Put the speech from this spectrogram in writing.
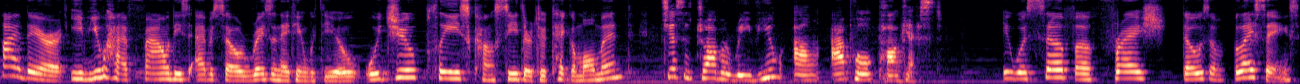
Hi there. If you have found this episode resonating with you, would you please consider to take a moment just drop a review on Apple Podcast. It will serve a fresh dose of blessings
